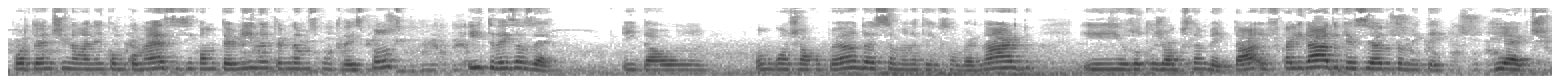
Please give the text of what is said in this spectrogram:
Importante não é nem como começa, sim como termina. Terminamos com 3 pontos e 3 a 0. Então, vamos continuar acompanhando. Essa semana tem o São Bernardo e os outros jogos também, tá? E fica ligado que esse ano também tem React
